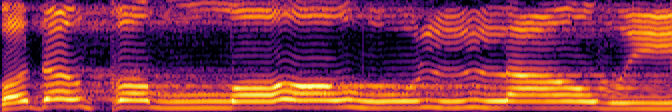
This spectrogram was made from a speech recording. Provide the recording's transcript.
صدق الله العظيم.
